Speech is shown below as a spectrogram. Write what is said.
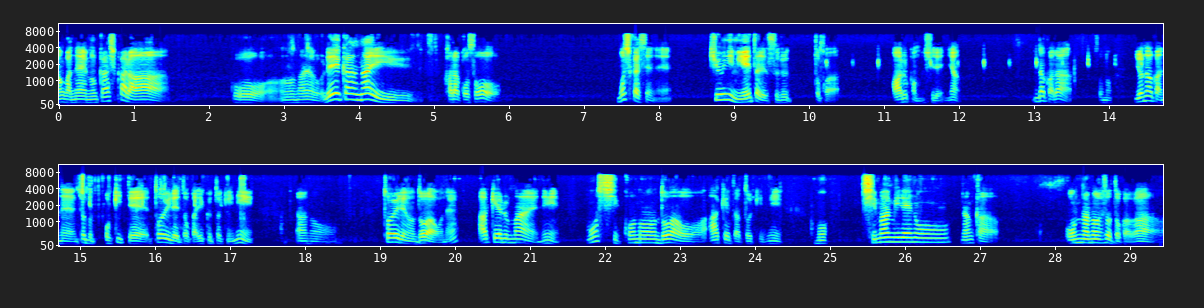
なんかね、昔から、こう、なんやろ、霊感ないからこそ、もしかしてね、急に見えたりするとか、あるかもしれんやん。だから、その、夜中ね、ちょっと起きてトイレとか行くときに、あの、トイレのドアをね、開ける前に、もしこのドアを開けたときに、もう血まみれの、なんか、女の人とかが、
